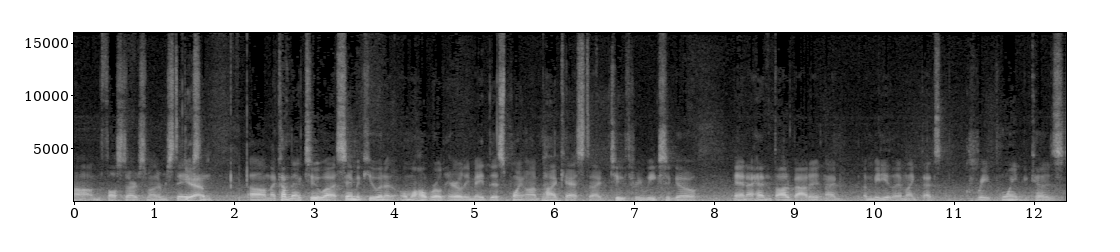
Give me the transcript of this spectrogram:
um, false start, some other mistakes. Yeah. And um, I come back to uh, Sam McKewon at Omaha World Herald. He made this point on a podcast uh, two, three weeks ago, and I hadn't thought about it. And I immediately, I'm like, that's a great point because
